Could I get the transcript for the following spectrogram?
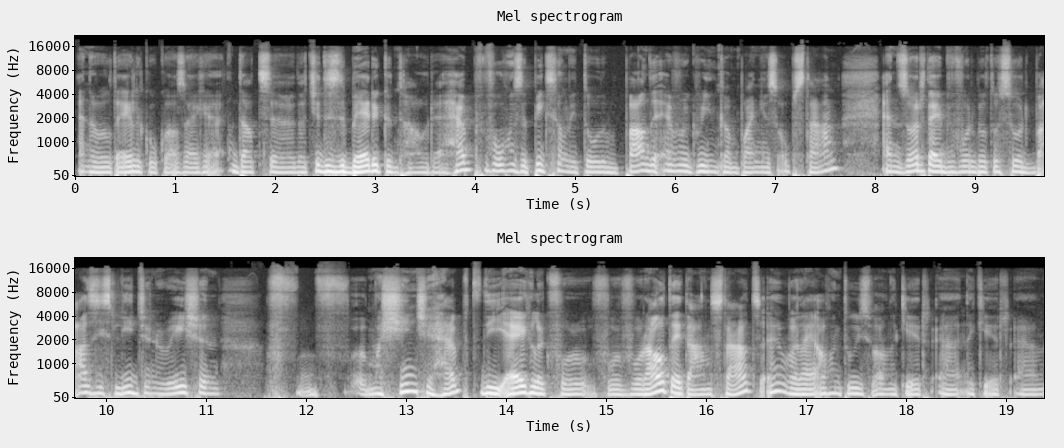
En dat wil eigenlijk ook wel zeggen dat, uh, dat je dus de beide kunt houden. Heb volgens de Pixel-methode bepaalde evergreen campagnes opstaan. En zorg dat je bijvoorbeeld een soort basis lead generation machientje hebt die eigenlijk voor, voor, voor altijd aanstaat, hè, waar je af en toe eens wel een keer, uh, een, keer um,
